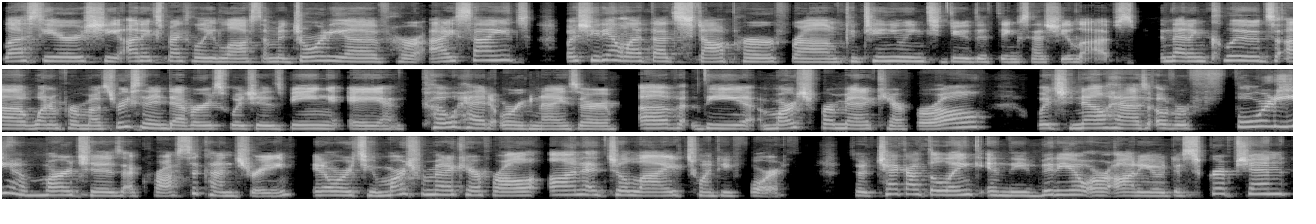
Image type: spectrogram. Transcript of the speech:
Last year, she unexpectedly lost a majority of her eyesight, but she didn't let that stop her from continuing to do the things that she loves. And that includes uh, one of her most recent endeavors, which is being a co head organizer of the March for Medicare for All which now has over 40 marches across the country in order to march for Medicare for All on July 24th. So check out the link in the video or audio description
